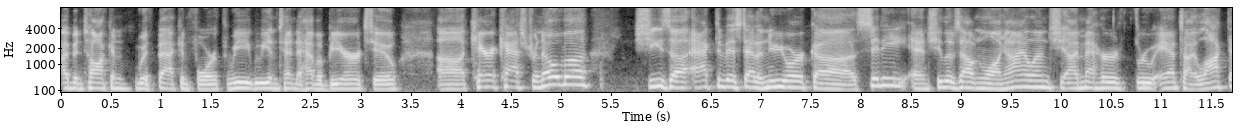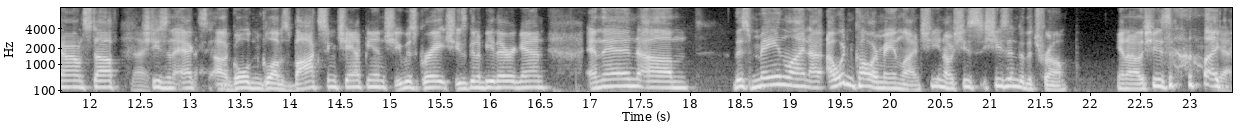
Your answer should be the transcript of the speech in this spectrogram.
I've been talking with back and forth. We we intend to have a beer or two. Uh, Kara Castronuova, she's an activist out of New York uh, City, and she lives out in Long Island. She, I met her through anti-lockdown stuff. Nice. She's an ex uh, Golden Gloves boxing champion. She was great. She's going to be there again. And then um, this mainline, I, I wouldn't call her mainline. She, you know, she's she's into the Trump. You know, she's like Yeah.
